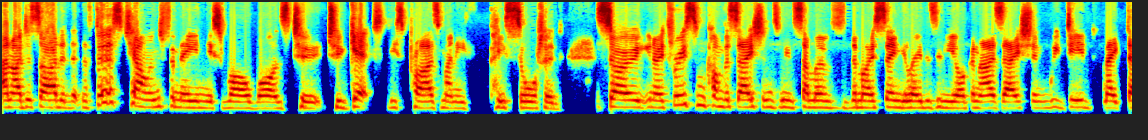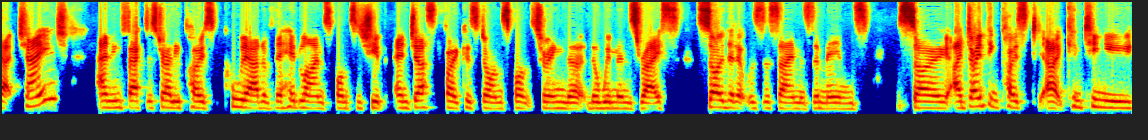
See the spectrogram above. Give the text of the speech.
And I decided that the first challenge for me in this role was to, to get this prize money piece sorted. So, you know, through some conversations with some of the most senior leaders in the organisation, we did make that change. And in fact, Australia Post pulled out of the headline sponsorship and just focused on sponsoring the, the women's race so that it was the same as the men's. So I don't think Post uh, continue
